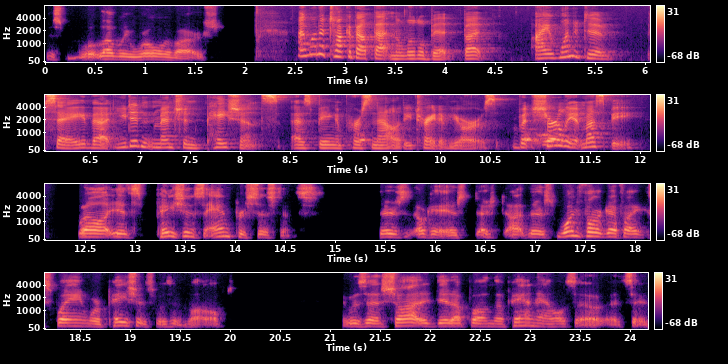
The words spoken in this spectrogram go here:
this lovely world of ours. I want to talk about that in a little bit, but I wanted to say that you didn't mention patience as being a personality trait of yours, but surely it must be. Well, it's patience and persistence. There's okay. There's there's, uh, there's one photograph I explained where patience was involved. It was a shot I did up on the panhandle. So it's a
